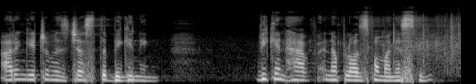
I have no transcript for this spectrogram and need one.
Arangetram is just the beginning. We can have an applause for Manasvi.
